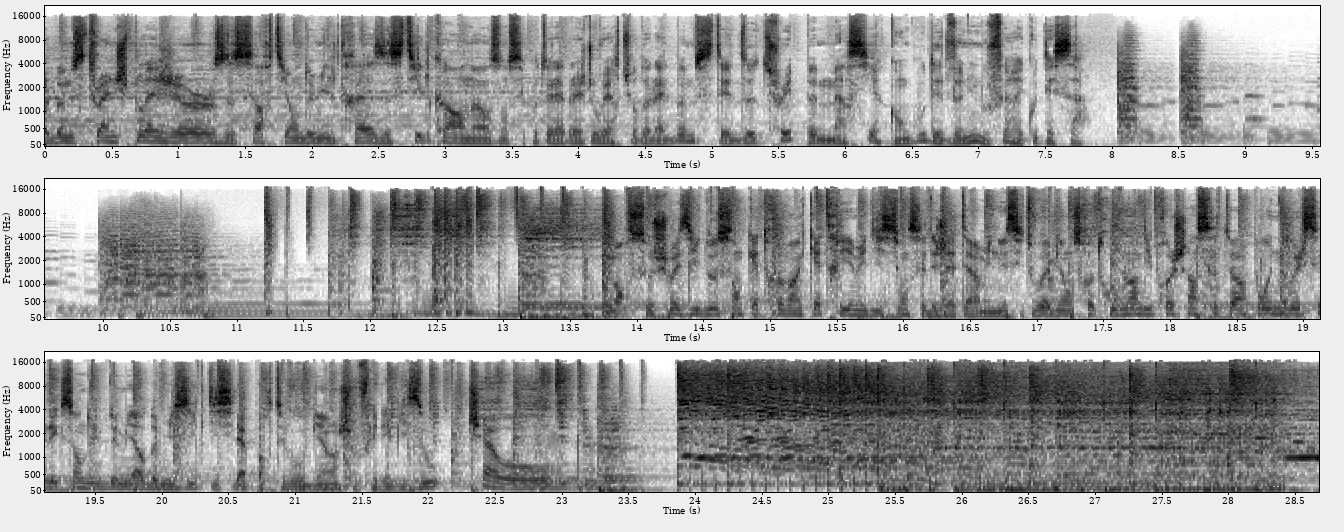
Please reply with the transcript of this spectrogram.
Tiré de leur album Strange Pleasures, sorti en 2013, Steel Corners, on s'écoutait la plage d'ouverture de l'album, c'était The Trip. Merci à Kangoo d'être venu nous faire écouter ça. Morceau choisi 284e édition, c'est déjà terminé. Si tout va bien, on se retrouve lundi prochain 7h pour une nouvelle sélection d'une demi-heure de musique. D'ici là, portez-vous bien, je vous fais des bisous. Ciao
